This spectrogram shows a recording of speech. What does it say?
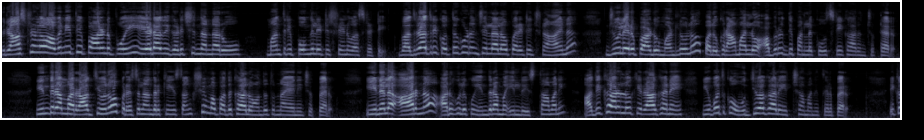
రాష్ట్రంలో అవినీతి పాలన పోయి ఏడాది గడిచిందన్నారు మంత్రి పొంగులేటి శ్రీనివాసరెడ్డి. భద్రాద్రి కొత్తగూడెం జిల్లాలో పర్యటించిన ఆయన జూలేరుపాడు మండలంలో పలు గ్రామాల్లో అభివృద్ధి పనులకు శ్రీకారం చుట్టారు. ఇందిరమ్మ రాజ్యంలో ప్రజలందరికీ సంక్షేమ పథకాలు అందుతున్నాయని చెప్పారు. ఈ నెల ఆరున అర్హులకు ఇందిరమ్మ ఇల్లు ఇస్తామని అధికారంలోకి రాగానే యువతకు ఉద్యోగాలు ఇచ్చామని తెలిపారు. ఇక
